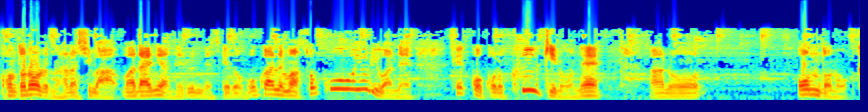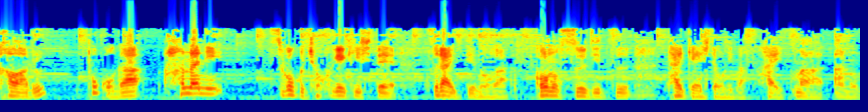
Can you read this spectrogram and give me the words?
コントロールの話は話題には出るんですけど、僕はね、まあそこよりはね、結構この空気のね、あの、温度の変わるとこが鼻にすごく直撃して辛いっていうのが、この数日体験しております。はい。まあ、あの、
